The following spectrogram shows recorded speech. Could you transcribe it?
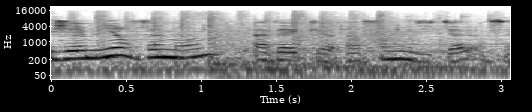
j'aime lire vraiment avec un fond musical. Ça,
